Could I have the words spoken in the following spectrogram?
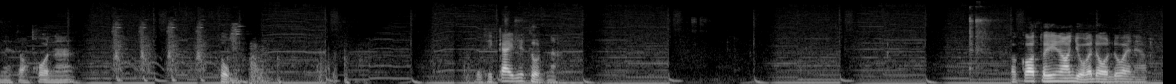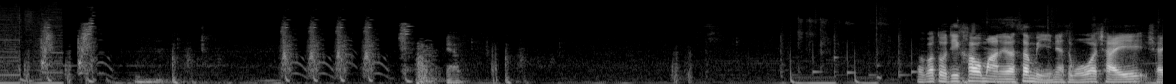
เนี่ยสองคนนะสุ่มอยู่ที่ใกล้ที่สุดนะแล้วก็ตัวที่นอนอยู่ก็โดนด้วยนะครับ แล้วก็ตัวที่เข้ามาในรัศมีเนี่ย สมมติว่าใช้ใช้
